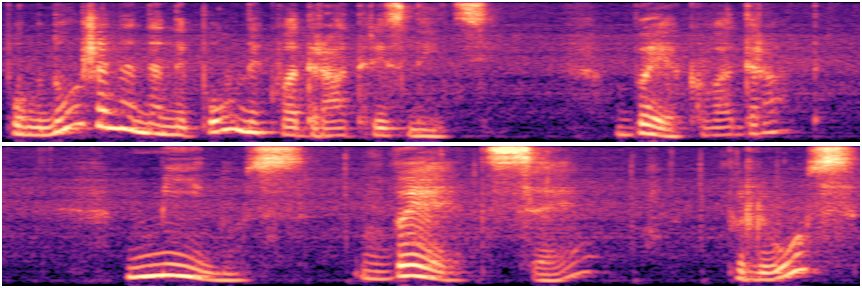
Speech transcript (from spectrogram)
помножене на неповний квадрат різниці b квадрат мінус bc плюс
